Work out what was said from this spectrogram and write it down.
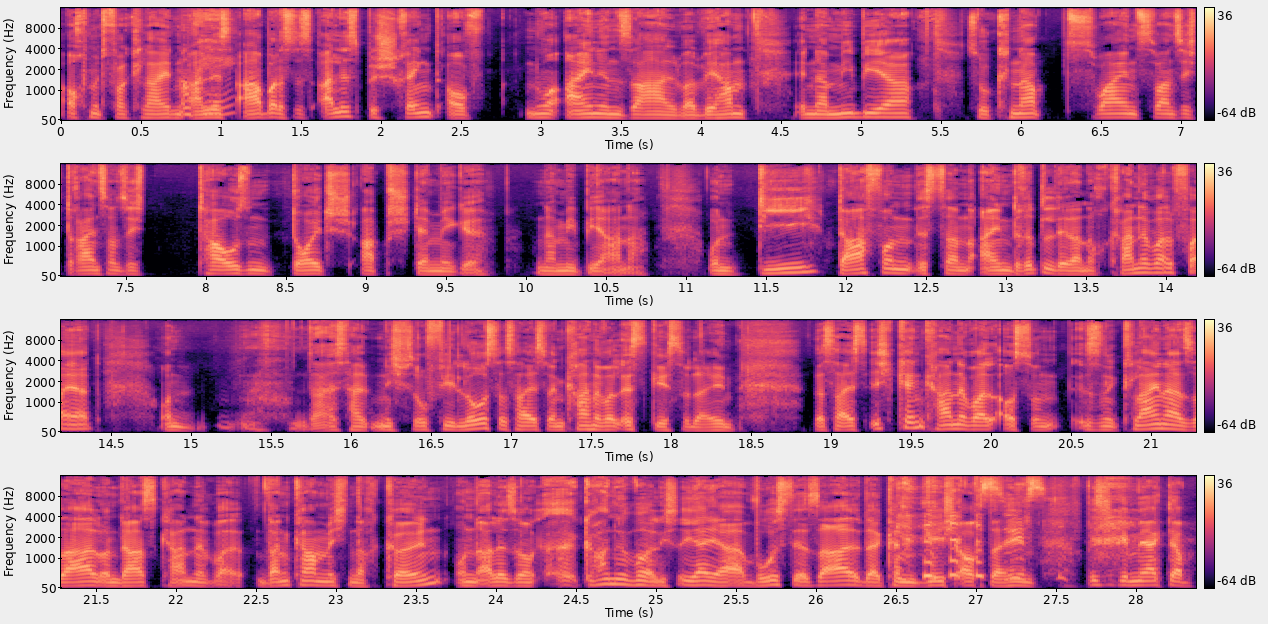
Auch mit Verkleiden, okay. alles. Aber das ist alles beschränkt auf nur einen Saal, weil wir haben in Namibia so knapp 22, 23 1000 Deutschabstämmige Namibianer. Und die, davon ist dann ein Drittel, der dann noch Karneval feiert. Und da ist halt nicht so viel los. Das heißt, wenn Karneval ist, gehst du dahin. Das heißt, ich kenne Karneval aus so einem, ist ein kleiner Saal und da ist Karneval. Und dann kam ich nach Köln und alle so, äh, Karneval. Ich so, ja, ja, wo ist der Saal? Da kann, gehe ich auch dahin. Bis ich gemerkt habe,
